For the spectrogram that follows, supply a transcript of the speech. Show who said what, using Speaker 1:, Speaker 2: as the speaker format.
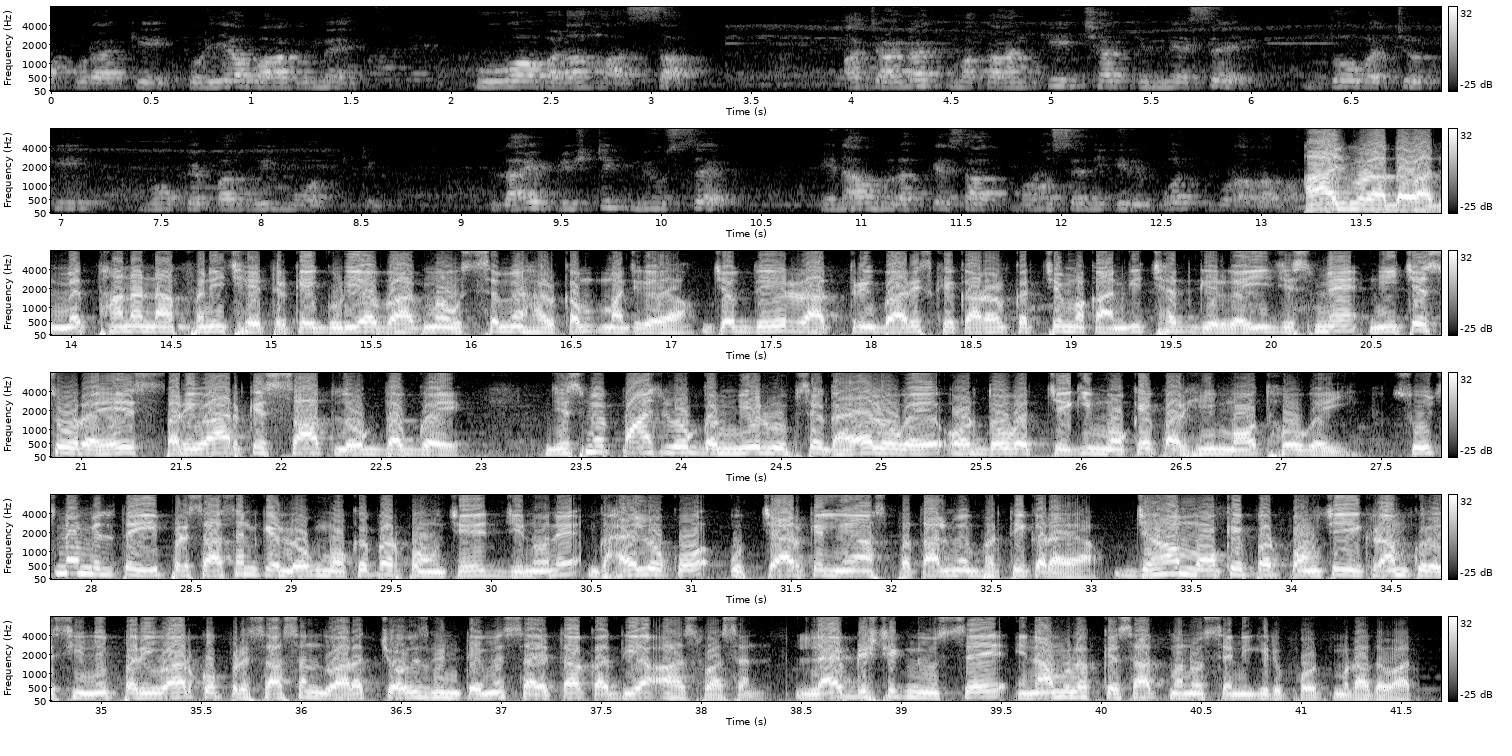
Speaker 1: नवाबपुरा के कुड़िया बाग में हुआ बड़ा हादसा। अचानक मकान की छत गिरने से दो बच्चों की मौके पर हुई मौत। लाइव डिस्ट्रिक्ट न्यूज़ से इनाम मुलक के साथ मनोज सैनी की रिपोर्ट, मुरादाबाद।
Speaker 2: आज मुरादाबाद में थाना नागफनी क्षेत्र के गुड़िया बाग में उस समय हड़कंप मच गया, जब देर रात्रि बारिश के कारण कच्चे मकान की छत गिर गई, जिसमें नीचे सो रहे परिवार के सात लोग दब गए, जिसमें पाँच लोग गंभीर रूप से घायल हो गए और दो बच्चे की मौके पर ही मौत हो गई। सूचना मिलते ही प्रशासन के लोग मौके पर पहुँचे, जिन्होंने घायलों को उपचार के लिए अस्पताल में भर्ती कराया। जहाँ मौके पर पहुँचे इकराम कुरैसी ने परिवार को प्रशासन द्वारा 24 घंटे में सहायता का दिया आश्वासन। लाइव डिस्ट्रिक्ट न्यूज़ से इनाम उलक के साथ मनोज सैनी की रिपोर्ट, मुरादाबाद।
